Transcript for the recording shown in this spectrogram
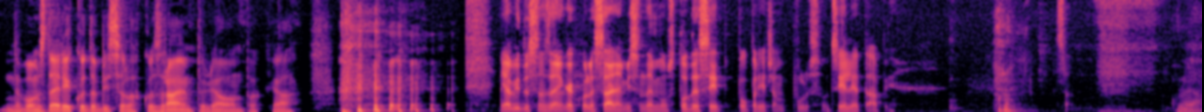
Ne bom zdaj rekel, da bi se lahko zraven peljal, ampak ja. ja, videl sem za enega kolesarja, mislim, da je imel 110 poprečen puls v celi etapi. ja.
